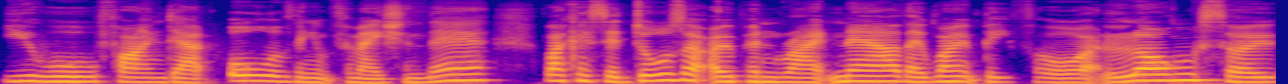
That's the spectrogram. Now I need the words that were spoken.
you will find out all of the information there. Like I said, doors are open right now. They won't be for long. So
